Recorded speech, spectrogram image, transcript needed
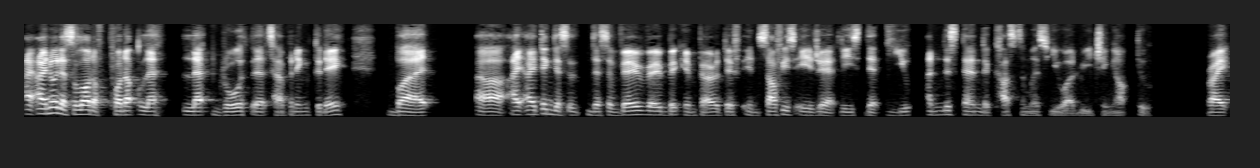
I, I know there's a lot of product led led growth that's happening today, but uh, I, I think there's a there's a very very big imperative in Southeast Asia at least that you understand the customers you are reaching out to, right?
